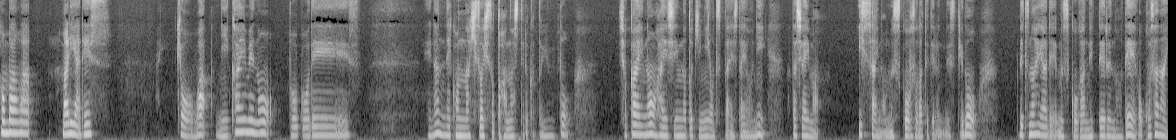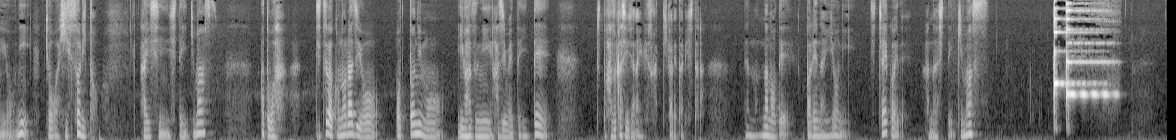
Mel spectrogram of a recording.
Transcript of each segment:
こんばんは、マリアです。今日は2回目の投稿です。えなんでこんなひそひそと話してるかというと、初回の配信の時にお伝えしたように、私は今、1歳の息子を育ててるんですけど、別の部屋で息子が寝てるので起こさないように今日はひっそりと配信していきます。あとは実はこのラジオ夫にも言わずに始めていてちょっと恥ずかしいじゃないですか聞かれたりしたら。なのでバレないようにちっちゃい声で話していきます。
